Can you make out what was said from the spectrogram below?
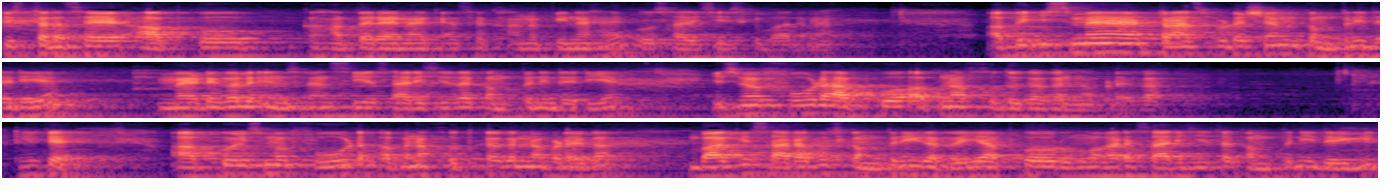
किस तरह से आपको कहाँ पे रहना है, कैसे खाना पीना है, वो सारी चीज़ के बारे में। अभी इसमें ट्रांसपोर्टेशन कंपनी दे रही है। मेडिकल इंश्योरेंस ये सारी चीज़ें कंपनी दे रही है। इसमें फ़ूड आपको अपना खुद का करना पड़ेगा। ठीक है? आपको इसमें फ़ूड अपना खुद का करना पड़ेगा। बाकी सारा कुछ कंपनी कर रही है। आपको रूम वगैरह सारी चीज़ें कंपनी देगी।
